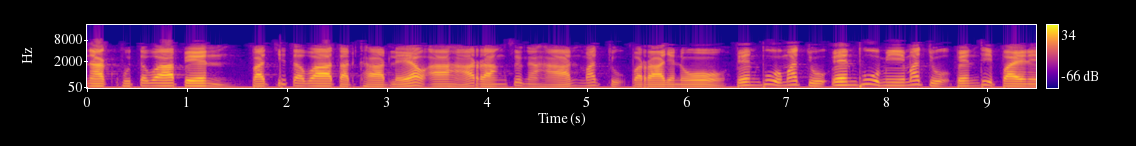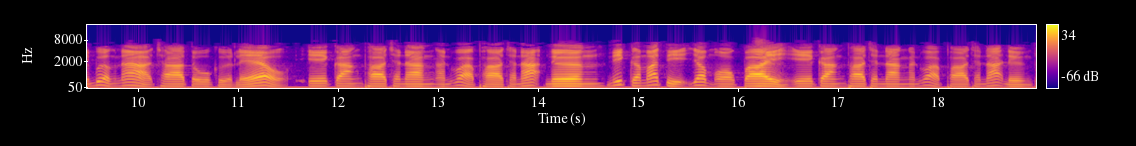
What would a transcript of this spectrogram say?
หนักพุตวาเป็น ปัจจิตวาตัดขาดแล้วอาหารังซึ่งอาหารมัจจุปรายโน เป็นผู้มัจจุเป็นผู้มีมัจจุเป็นที่ไปในเบื้องหน้าชาโตเกิดแล้วเอกังภาชนังอันว่าภาชนะหนึ่งนิกมติย่อมออกไป เอกังภาชนังอันว่าภาชนะหนึ่งป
